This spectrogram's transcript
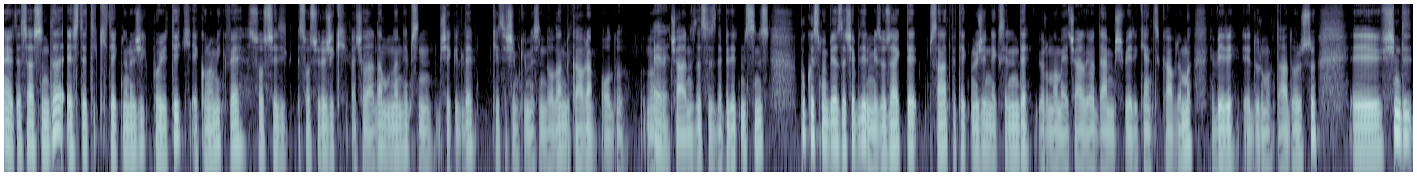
Evet esasında estetik, teknolojik, politik, ekonomik ve sosyolojik, sosyolojik açılardan bunların hepsinin bir şekilde kesişim kümesinde olan bir kavram olduğu evet. çağrınızda siz de belirtmişsiniz. Bu kısmı biraz açabilir miyiz? Özellikle sanat ve teknolojinin ekseninde yorumlamaya çağrılıyor denmiş veri kent kavramı, veri e, durumu daha doğrusu. E, şimdi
